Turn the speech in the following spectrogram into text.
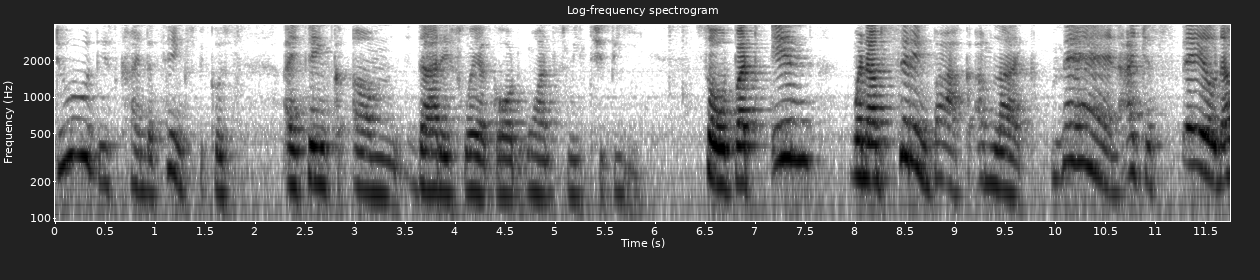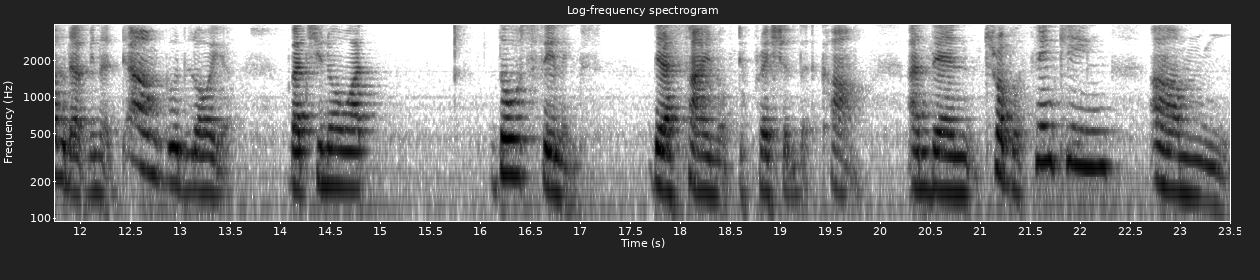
do these kind of things because I think um, that is where God wants me to be. So, but in when I'm sitting back, I'm like, man, I just failed. I would have been a damn good lawyer. But you know what? Those feelings, they're a sign of depression that come. And then trouble thinking, um,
